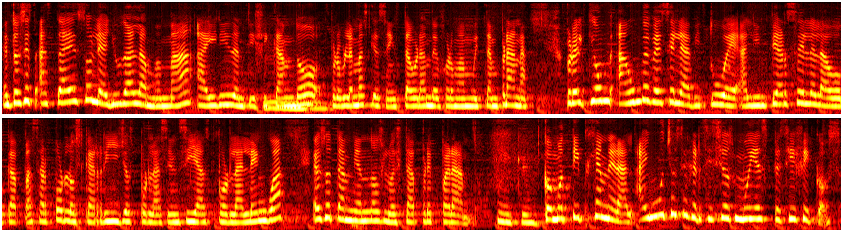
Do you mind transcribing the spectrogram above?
Entonces, hasta eso le ayuda a la mamá a ir identificando problemas que se instauran de forma muy temprana. Pero el que un- a un bebé se le habitúe a limpiársele la boca, pasar por los carrillos, por las encías, por la lengua, eso también nos lo está preparando. Como tip general, hay muchos ejercicios muy específicos,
